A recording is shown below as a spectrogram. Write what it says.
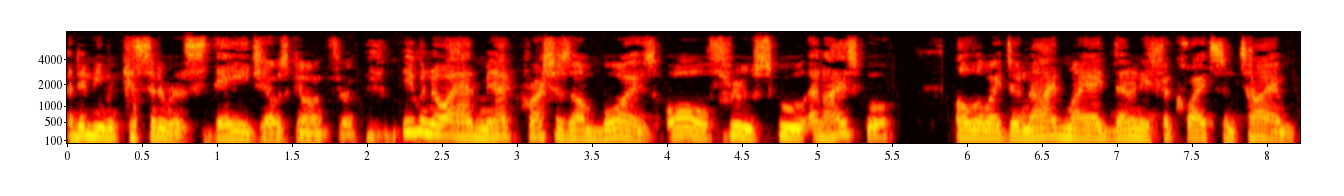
I didn't even consider it a stage I was going through, even though I had mad crushes on boys all through school and high school. Although I denied my identity for quite some time,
